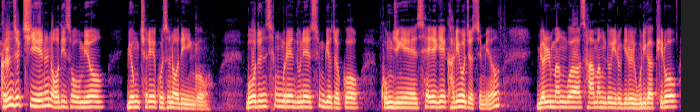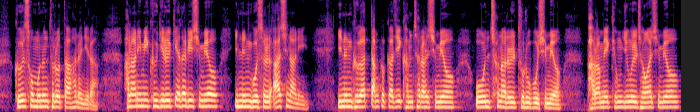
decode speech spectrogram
그런즉 지혜는 어디서 오며 명철의 곳은 어디인고? 모든 생물의 눈에 숨겨졌고 공중의 새에게 가리워졌으며 멸망과 사망도 이르기를 우리가 귀로 그 소문은 들었다 하느니라. 하나님이 그 길을 깨달으시며 있는 곳을 아시나니 이는 그가 땅 끝까지 감찰하시며 온 천하를 두루 보시며 바람의 경중을 정하시며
